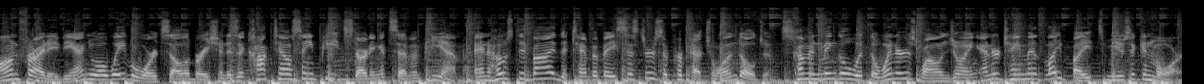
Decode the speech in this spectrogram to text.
On Friday, the annual Wave Award celebration is at Cocktail St. Pete starting at 7 p.m. and hosted by the Tampa Bay Sisters of Perpetual Indulgence. Come and mingle with the winners while enjoying entertainment, light bites, music, and more.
